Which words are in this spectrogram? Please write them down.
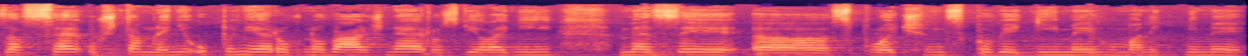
zase už tam není úplně rovnovážné rozdělení mezi uh, společenskovědními, humanitními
